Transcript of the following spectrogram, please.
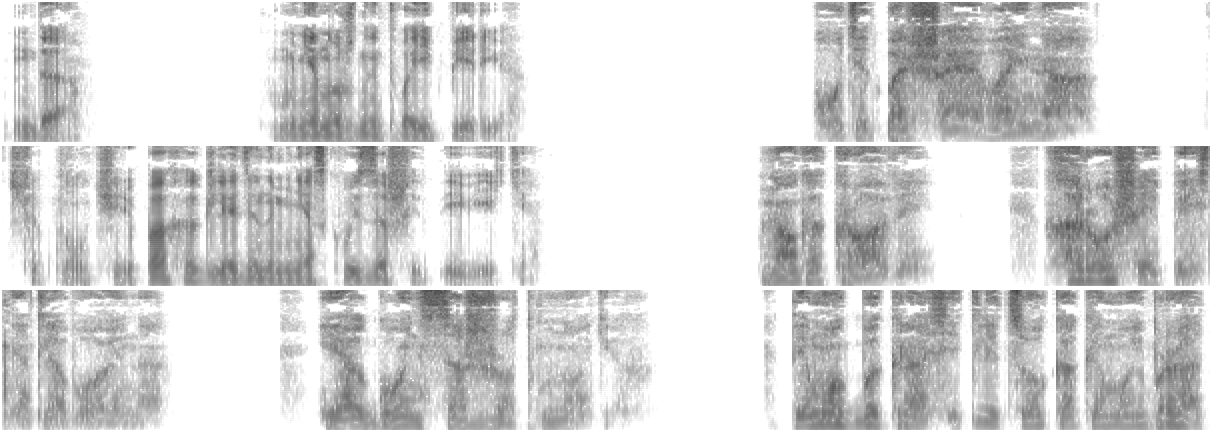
«Да. Мне нужны твои перья». «Будет большая война», — шепнул черепаха, глядя на меня сквозь зашитые веки. «Много крови. Хорошая песня для воина. И огонь сожжет многих. Ты мог бы красить лицо, как и мой брат».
